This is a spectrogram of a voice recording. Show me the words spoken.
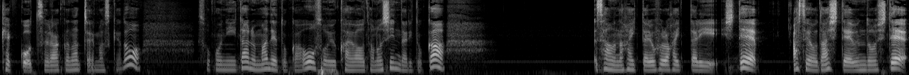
結構辛くなっちゃいますけど、そこに至るまでとかをそういう会話を楽しんだりとかサウナ入ったりお風呂入ったりして汗を出して運動して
